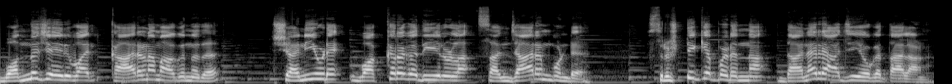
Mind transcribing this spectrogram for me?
വന്നു ചേരുവാൻ കാരണമാകുന്നത് ശനിയുടെ വക്രഗതിയിലുള്ള സഞ്ചാരം കൊണ്ട് സൃഷ്ടിക്കപ്പെടുന്ന ധനരാജയോഗത്താലാണ്.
